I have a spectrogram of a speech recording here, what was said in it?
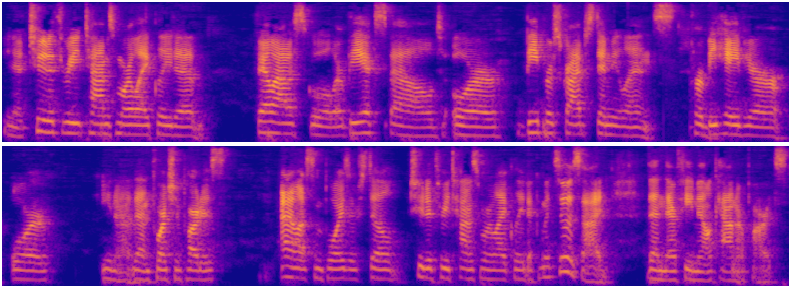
you know, two to three times more likely to fail out of school or be expelled or be prescribed stimulants for behavior or, you know, the unfortunate part is adolescent boys are still two to three times more likely to commit suicide than their female counterparts.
